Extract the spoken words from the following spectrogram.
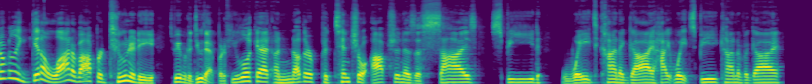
don't really get a lot of opportunity to be able to do that. But if you look at another potential option as a size, speed, weight kind of guy, height, weight, speed kind of a guy,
